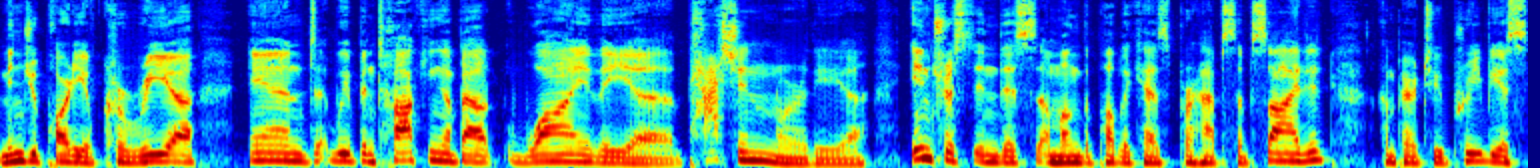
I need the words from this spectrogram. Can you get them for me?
Minju Party of Korea. and we've been talking about why the uh, passion or the uh, interest in this among the public has perhaps subsided compared to previous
